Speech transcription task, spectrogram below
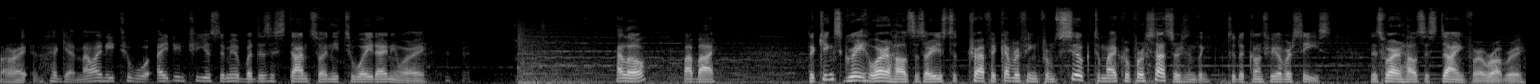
Alright, again, now I need to I need to use the mute, but this is time, so I need to wait anyway. Hello. Bye-bye. The King's great warehouses are used to traffic everything from silk to microprocessors the, the country overseas. This warehouse is dying for a robbery.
